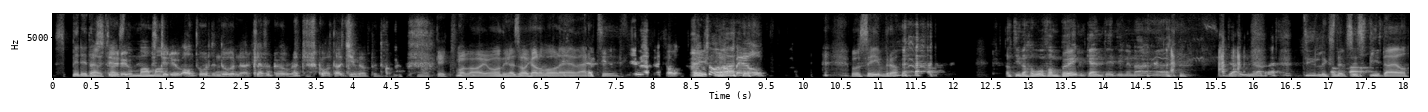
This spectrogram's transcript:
Spit It Out. stuur, uw, mama. stuur uw antwoorden door naar clevergirlraptorsquad.gmail.com. Kijk, voilà, jongen. Jij zou helemaal hè. Hey, Zo, ja, mail. Wat zei je, bro? dat hij dat gewoon van buiten kent, hè, die naam. eh. Ja, e-mailadres. Tuurlijk, Step zijn Fantastisch. speed dial.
